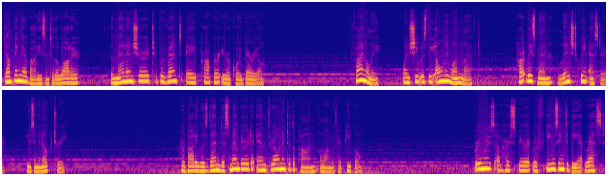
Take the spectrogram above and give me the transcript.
Dumping their bodies into the water, the men ensured to prevent a proper Iroquois burial. Finally, when she was the only one left, Hartley's men lynched Queen Esther using an oak tree. Her body was then dismembered and thrown into the pond along with her people. Rumors of her spirit refusing to be at rest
